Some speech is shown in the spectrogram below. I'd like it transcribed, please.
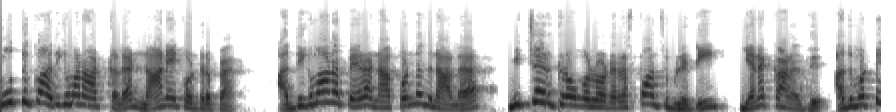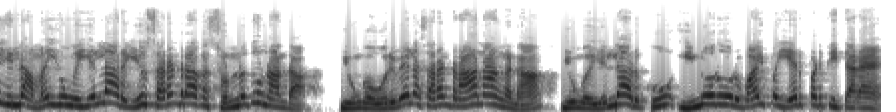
நூத்துக்கும் அதிகமான ஆட்களை நானே கொண்டிருப்பேன். அதிகமான பேரை நான் கொண்டதுனால மிச்சம் இருக்கிறவங்களோட ரெஸ்பான்சிபிலிட்டி எனக்கானது. அது மட்டும் இல்லாம இவங்க எல்லாரையும் சரண்டராக சொன்னதும் நான் தான். இவங்க ஒருவேளை சரண்டர் ஆனாங்கன்னா இவங்க எல்லாருக்கும் இன்னொரு ஒரு வாய்ப்பை ஏற்படுத்தி தரேன்.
